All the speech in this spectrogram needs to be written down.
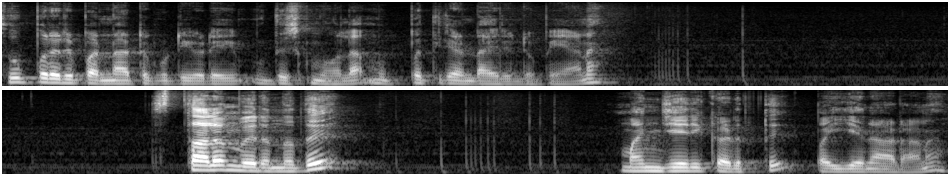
സൂപ്പർ ഒരു പെണ്ണാട്ടുകുട്ടിയുടെയും ഉദ്ദേശിക്കുന്ന പോലെ മുപ്പത്തി രണ്ടായിരം രൂപയാണ്. സ്ഥലം വരുന്നത് മഞ്ചേരിക്കടുത്ത് പയ്യനാടാണ്.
